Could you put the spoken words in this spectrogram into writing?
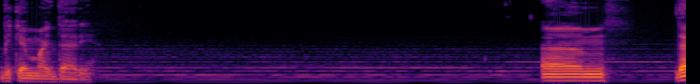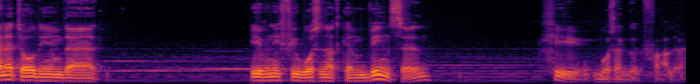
became my daddy. Um, then I told him that even if he was not convinced, he was a good father.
